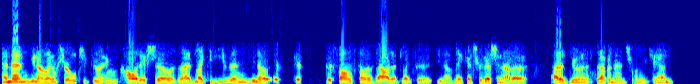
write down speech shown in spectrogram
and then you know, like I'm sure we'll keep doing holiday shows, and I'd like to even, you know, if if the songs come about, I'd like to, you know, make a tradition out of out of doing a seven inch when we can.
